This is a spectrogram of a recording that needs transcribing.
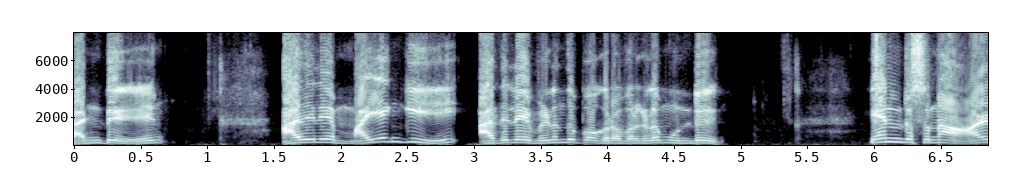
கண்டு அதிலே மயங்கி அதிலே விழுந்து போகிறவர்களும் உண்டு. என்று சொன்னால்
